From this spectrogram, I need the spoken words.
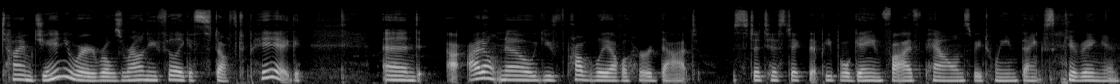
time January rolls around, you feel like a stuffed pig. And I don't know, you've probably all heard that statistic that people gain five pounds between Thanksgiving and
